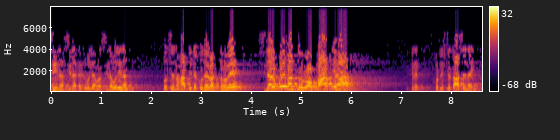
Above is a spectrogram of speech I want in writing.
সিনা সিনা কাকে বলি আমরা? সিনা বলি না। বলছেন হাত দুটা কোথায় রাখতে হবে? সিনার উপরে বাঁধতে হবে। ফাতেহা এখানে ফটিস্টাটা আসে নাই।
